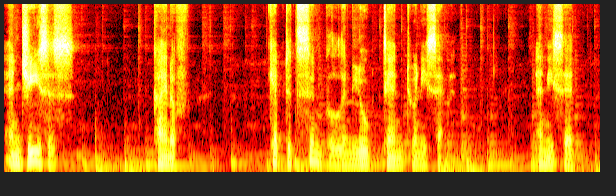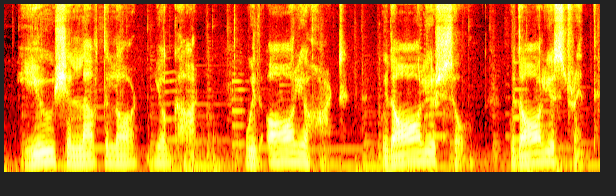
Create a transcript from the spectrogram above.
And Jesus kind of kept it simple in Luke 10 27. And he said, You shall love the Lord your God with all your heart, with all your soul, with all your strength,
